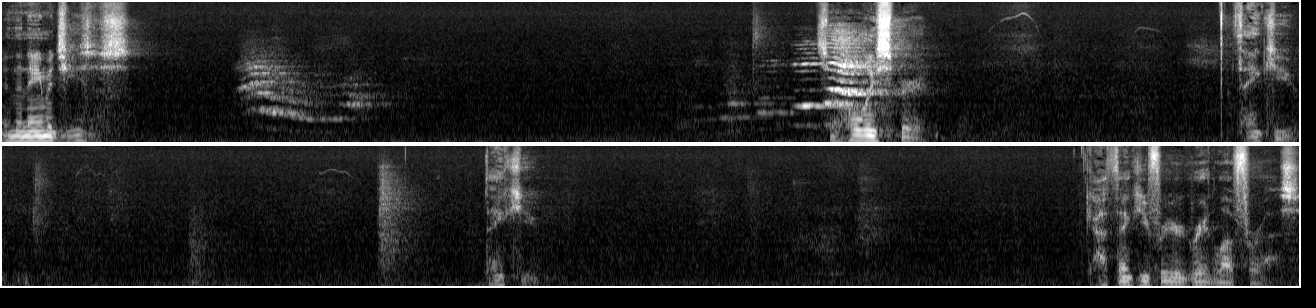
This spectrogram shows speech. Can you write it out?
In the name of Jesus. So, Holy Spirit, thank you. Thank you. God, thank you for your great love for us.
